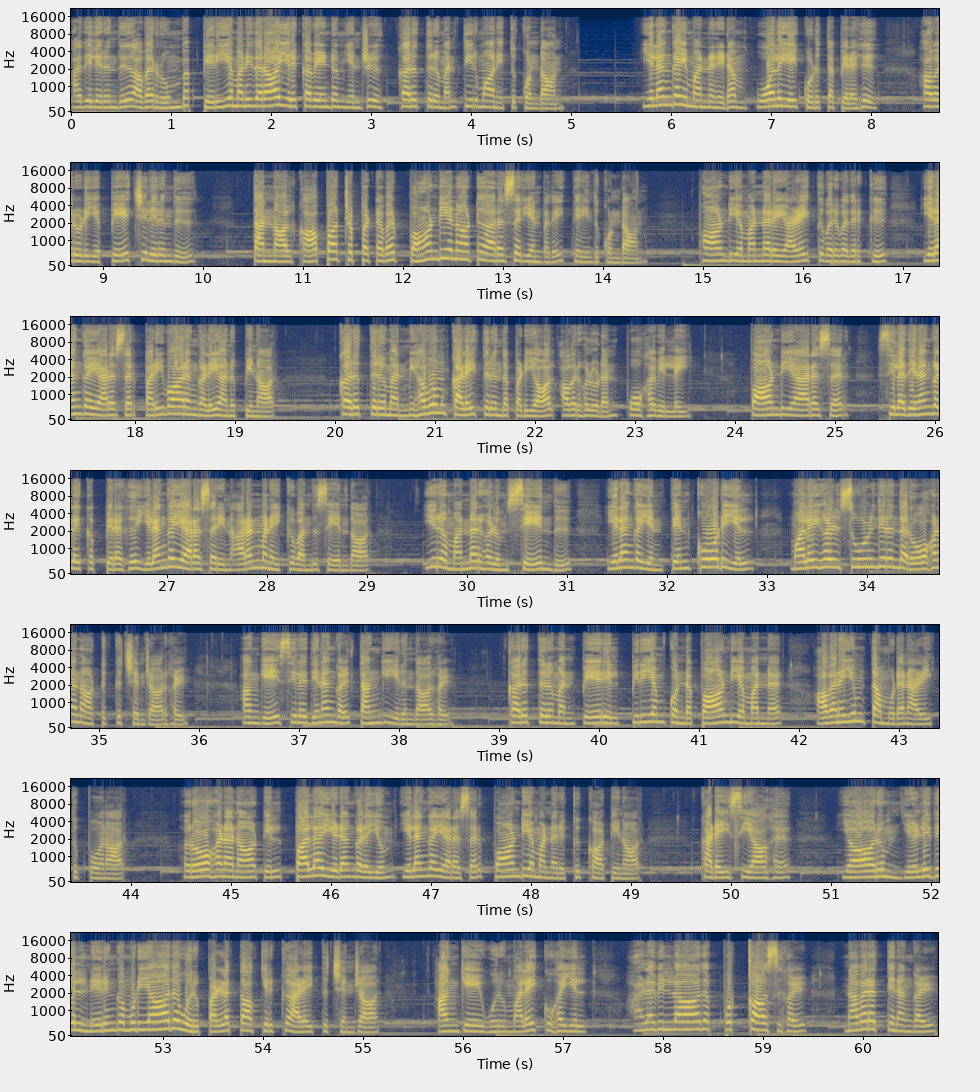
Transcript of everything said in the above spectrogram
அதிலிருந்து அவர் ரொம்ப பெரிய மனிதராயிருக்க வேண்டும் என்று கருத்திருமன் தீர்மானித்துக் கொண்டான். இலங்கை மன்னனிடம் ஓலையை கொடுத்த பிறகு அவருடைய பேச்சிலிருந்து தன்னால் காப்பாற்றப்பட்டவர் பாண்டிய நாட்டு அரசர் என்பதை தெரிந்து கொண்டான். பாண்டிய மன்னரை அழைத்து வருவதற்கு இலங்கை அரசர் பரிவாரங்களை அனுப்பினார். கருத்திருமன் மிகவும் களைத்திருந்தபடியால் அவர்களுடன் போகவில்லை. பாண்டிய அரசர் சில தினங்களுக்குப் பிறகு இலங்கை அரசரின் அரண்மனைக்கு வந்து சேர்ந்தார். இரு மன்னர்களும் சேர்ந்து இலங்கையின் தென்கோடியில் மலைகள் சூழ்ந்திருந்த ரோகண நாட்டுக்கு சென்றார்கள். அங்கே சில தினங்கள் தங்கியிருந்தார்கள். கருத்திருமன் பேரில் பிரியம் கொண்ட பாண்டிய மன்னர் அவனையும் தம்முடன் அழைத்துப் போனார். ரோகண நாட்டில் பல இடங்களையும் இலங்கை அரசர் பாண்டிய மன்னருக்கு காட்டினார். கடைசியாக யாரும் எளிதில் நெருங்க முடியாத ஒரு பள்ளத்தாக்கிற்கு அழைத்துச் சென்றார். அங்கே ஒரு மலைக்குகையில் அளவில்லாத பொற்காசுகள் நவரத்தினங்கள்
